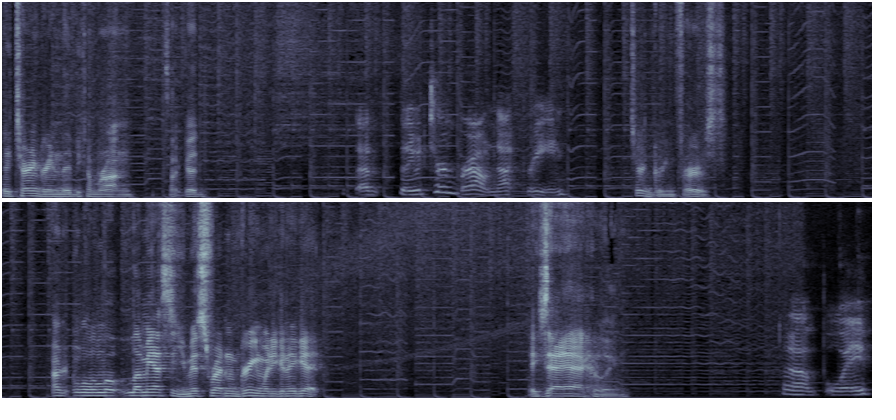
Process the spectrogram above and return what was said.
They turn green. They become rotten. It's not good. That- they would turn brown, not green. Turn green first. Uh, well, let me ask you. You miss red and green. What are you gonna get? Exactly. Oh boy.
